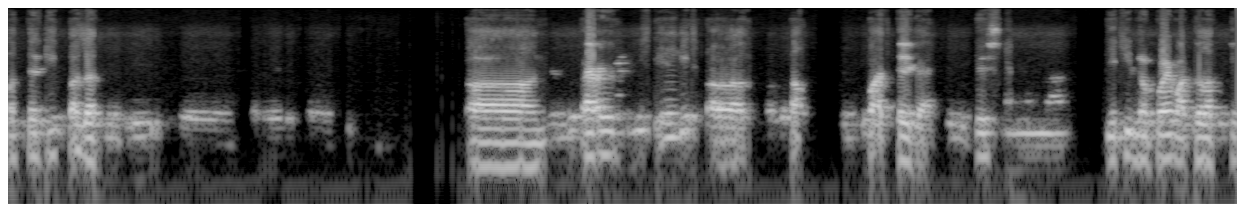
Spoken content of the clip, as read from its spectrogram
మొత్తానికి పార్లమెంటరీ ఆ అంటే काय की नको आहे मात्र वाटतं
